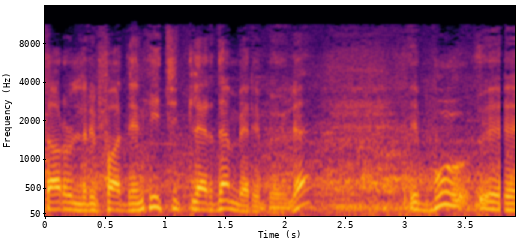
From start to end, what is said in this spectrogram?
Darül Rifade'nin Hititlerden beri böyle. E, bu e,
